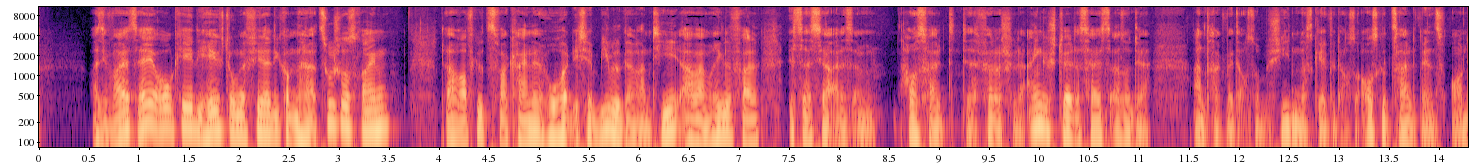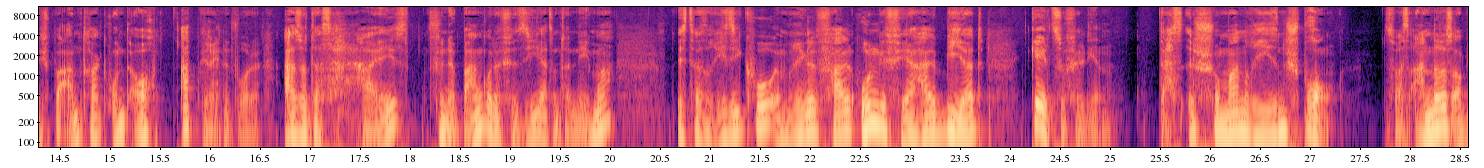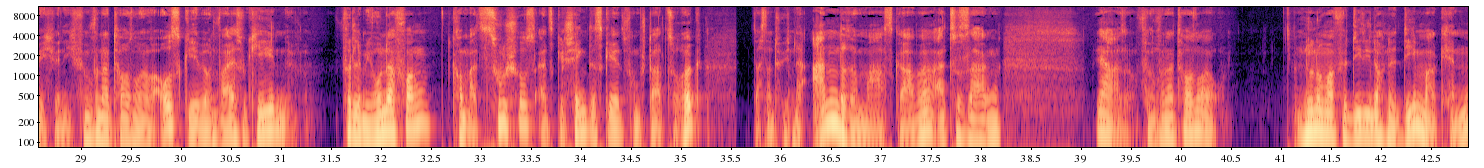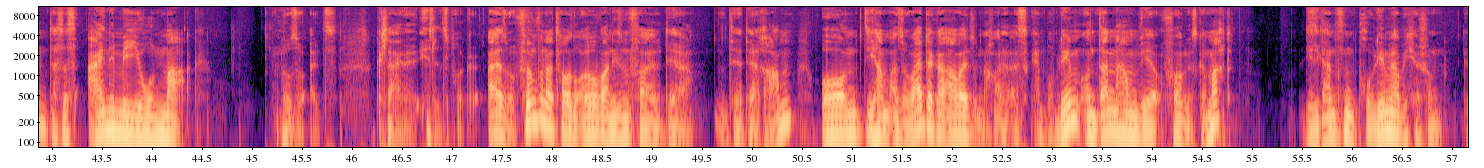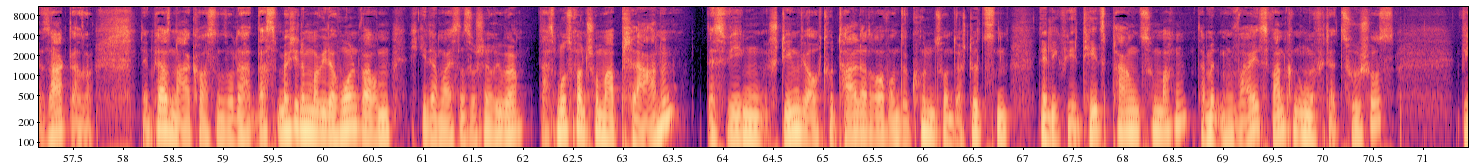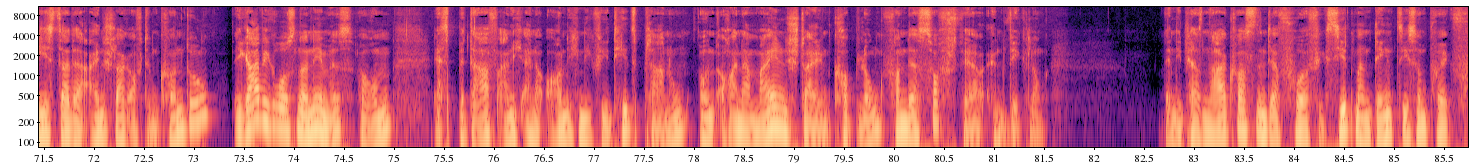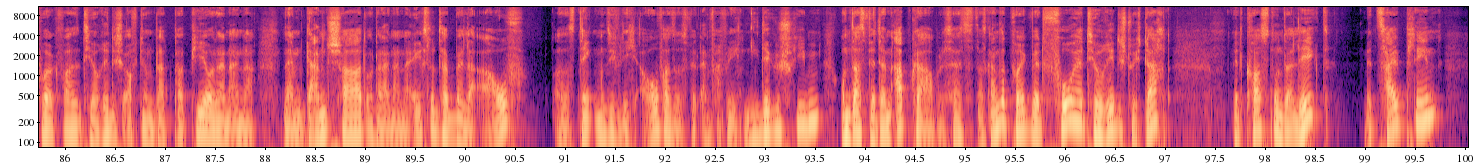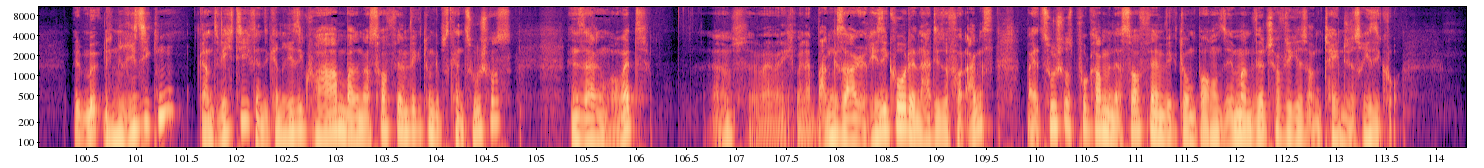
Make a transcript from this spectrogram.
weil sie weiß, hey, okay, die Hälfte ungefähr, die kommt nachher Zuschuss rein. Darauf gibt es zwar keine hoheitliche Bibelgarantie, aber im Regelfall ist das ja alles im Haushalt der Förderstelle eingestellt. Das heißt also, der Antrag wird auch so beschieden, das Geld wird auch so ausgezahlt, wenn es ordentlich beantragt und auch abgerechnet wurde. Also das heißt, für eine Bank oder für Sie als Unternehmer ist das Risiko im Regelfall ungefähr halbiert, Geld zu verlieren. Das ist schon mal ein Riesensprung. Das ist was anderes, ob ich, wenn ich 500.000 Euro ausgebe und weiß, okay, eine Viertelmillion davon kommen als Zuschuss, als geschenktes Geld vom Staat zurück, das ist natürlich eine andere Maßgabe, als zu sagen, ja, also 500.000 Euro. Nur nochmal für die, die noch eine D-Mark kennen, das ist eine Million Mark. Nur so als kleine Eselsbrücke. Also 500.000 Euro war in diesem Fall der, der, der Rahmen. Und die haben also weitergearbeitet und auch alles kein Problem. Und dann haben wir Folgendes gemacht. diese ganzen Probleme habe ich ja schon gesagt, also den Personalkosten so, das möchte ich nochmal wiederholen, warum ich gehe da meistens so schnell rüber. Das muss man schon mal planen. Deswegen stehen wir auch total darauf, unsere Kunden zu unterstützen, eine Liquiditätsplanung zu machen, damit man weiß, wann kommt ungefähr der Zuschuss, wie ist da der Einschlag auf dem Konto, egal wie groß ein Unternehmen ist. Warum? Es bedarf eigentlich einer ordentlichen Liquiditätsplanung und auch einer Meilensteinkopplung von der Softwareentwicklung. Denn die Personalkosten sind ja vorher fixiert. Man denkt sich so ein Projekt vorher quasi theoretisch auf dem Blatt Papier oder in, einer, in einem Gantt-Chart oder in einer Excel-Tabelle auf. Also das denkt man sich wirklich auf, also es wird einfach wirklich niedergeschrieben und das wird dann abgearbeitet. Das heißt, das ganze Projekt wird vorher theoretisch durchdacht, mit Kosten unterlegt, mit Zeitplänen, mit möglichen Risiken. Ganz wichtig, wenn Sie kein Risiko haben bei so einer Softwareentwicklung, gibt es keinen Zuschuss. Wenn Sie sagen, Moment, wenn ich meiner Bank sage Risiko, dann hat die sofort Angst. Bei Zuschussprogrammen in der Softwareentwicklung brauchen sie immer ein wirtschaftliches und technisches Risiko.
